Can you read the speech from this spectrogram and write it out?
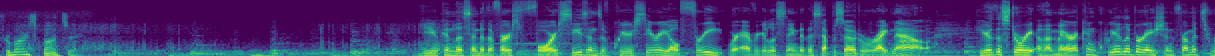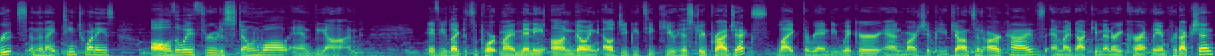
From our sponsor. You can listen to the first four seasons of Queer Serial free wherever you're listening to this episode right now. Hear the story of American queer liberation from its roots in the 1920s all the way through to Stonewall and beyond. If you'd like to support my many ongoing LGBTQ history projects, like the Randy Wicker and Marsha P. Johnson archives and my documentary currently in production,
